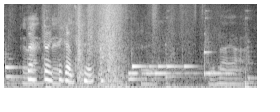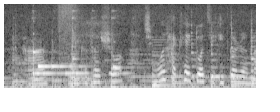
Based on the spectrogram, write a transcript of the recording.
哦、对对，对，这个词。对，原来啊，他问可可说：“请问还可以多挤一个人吗？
